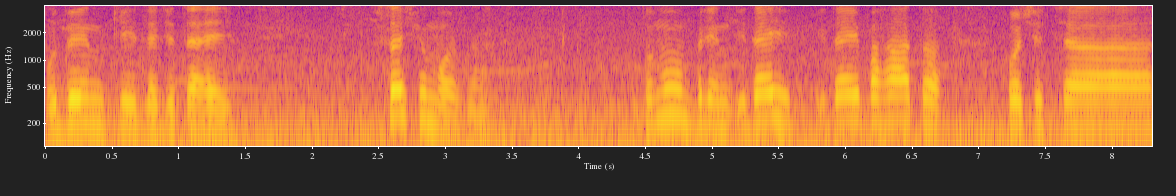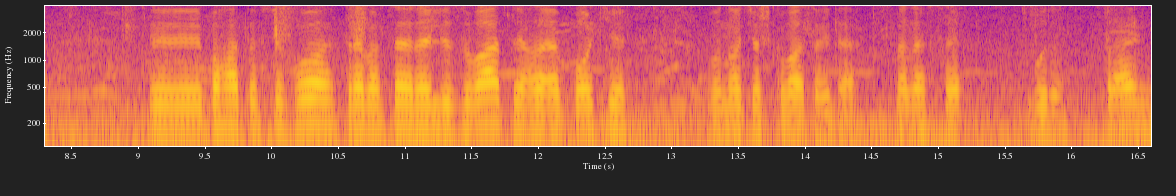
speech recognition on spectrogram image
будинки для дітей. Все, що можна. Тому, блін, ідей, ідей багато, хочеться е, багато всього, треба все реалізувати, але поки воно тяжкувато йде. Але все буде правильно.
